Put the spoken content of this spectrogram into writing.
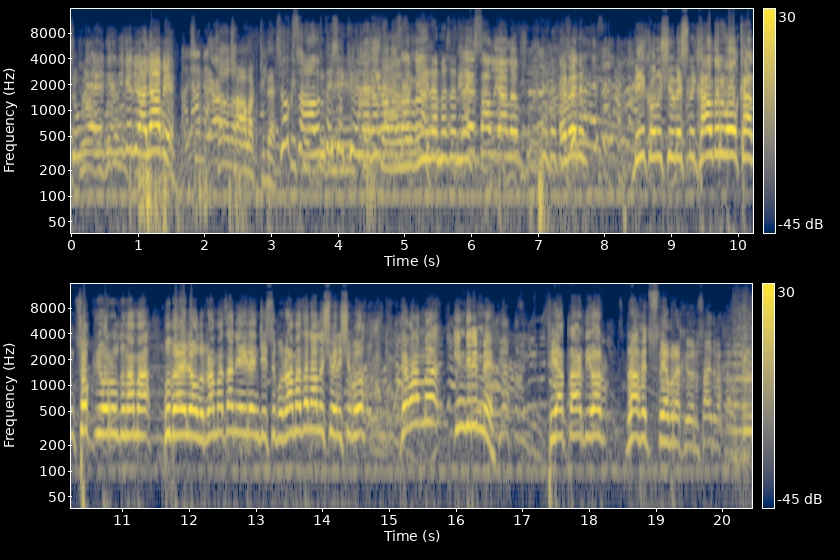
Çumra'ya hediye ne geliyor Ali abi? Çağlak. Çağlak gider. Çok sağ olun, teşekkürler. İyi Ramazanlar. Bir el sallayalım. Efendim bir konu şubesini kaldır Volkan. Çok yoruldun ama bu böyle olur. Ramazan eğlencesi bu. Ramazan alışverişi bu. Devam mı? İndirim mi? Fiyatlar diyor. Rafet Usta'ya bırakıyoruz. Haydi bakalım.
